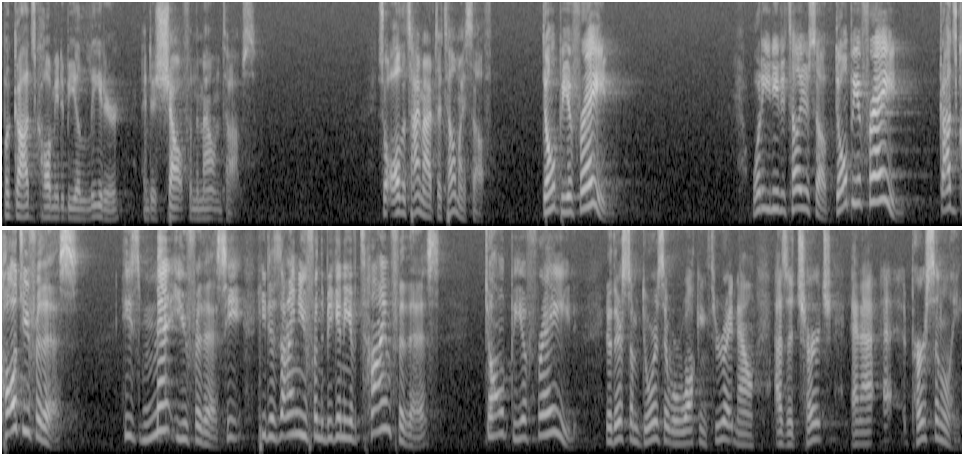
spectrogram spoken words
But God's called me to be a leader and to shout from the mountaintops. So all the time I have to tell myself, don't be afraid. What do you need to tell yourself? Don't be afraid. God's called you for this. He's meant you for this. He, he designed you from the beginning of time for this. Don't be afraid. You know, there's some doors that we're walking through right now as a church and I, personally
